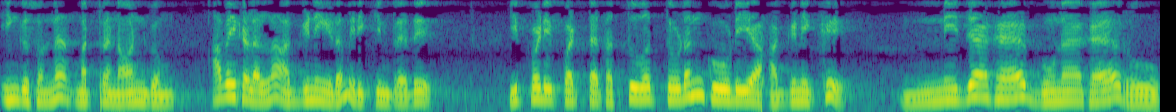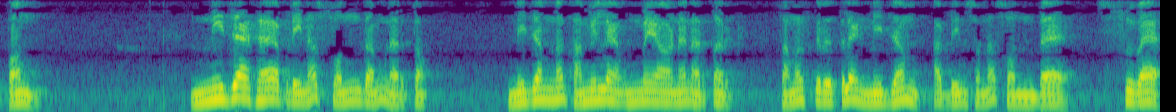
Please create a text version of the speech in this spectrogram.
இங்கு சொன்ன மற்ற நான்கும் அவைகளெல்லாம் அக்னியிடம் இருக்கின்றது. இப்படிப்பட்ட தத்துவத்துடன் கூடிய அக்னிக்கு நிஜக குணக ரூபம். நிஜக அப்படின்னா சொந்தம் அர்த்தம். நிஜம்னா தமிழ்ல உண்மையான அர்த்தம் இருக்கு. சமஸ்கிருதத்துல நிஜம் அப்படின்னு சொன்னா சொந்த சுவ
